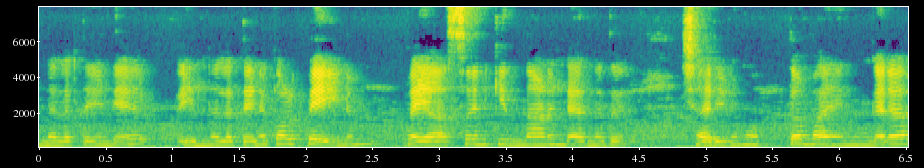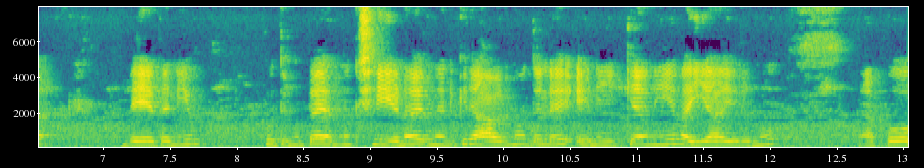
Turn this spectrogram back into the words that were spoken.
ഇന്നലത്തേന്റെ ഇന്നലത്തേനേക്കാൾ പെയിനും പ്രയാസം എനിക്ക് ഇന്നാണ് ഉണ്ടായിരുന്നത്. ശരീരം മൊത്തം ഭയങ്കര വേദനയും ബുദ്ധിമുട്ടായിരുന്നു ക്ഷീണമായിരുന്നു. എനിക്ക് രാവിലെ മുതൽ എണീക്കാനേ വയ്യായിരുന്നു. അപ്പോൾ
